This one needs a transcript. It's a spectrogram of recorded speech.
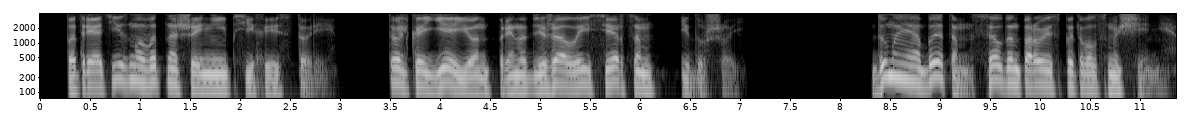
— патриотизма в отношении психоистории. Только ей он принадлежал и сердцем, и душой. Думая об этом, Селдон порой испытывал смущение.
